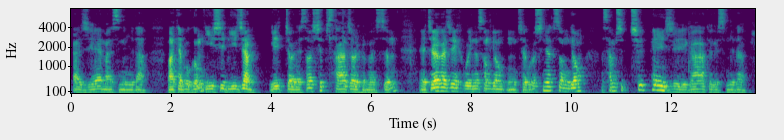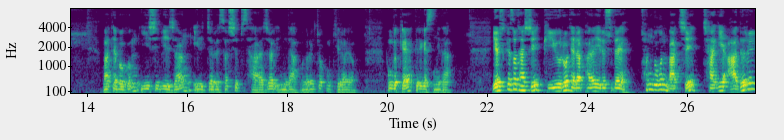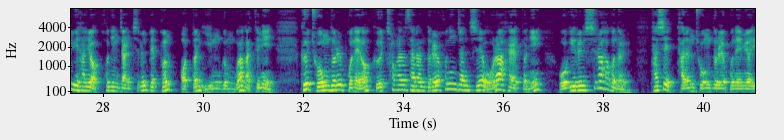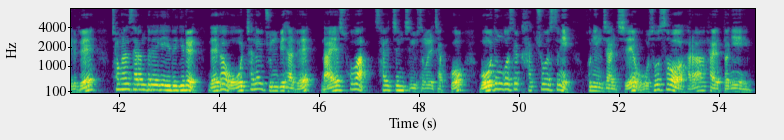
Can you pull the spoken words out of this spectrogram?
14절까지의 말씀입니다. 마태복음 22장 1절에서 14절 말씀. 예, 제가 가지고 있는 성경책으로 신약성경 37페이지가 되겠습니다. 마태복음 22장 1절에서 14절입니다. 오늘은 조금 길어요. 봉독해 드리겠습니다. 예수께서 다시 비유로 대답하여 이르시되 천국은 마치 자기 아들을 위하여 혼인잔치를 베푼 어떤 임금과 같으니 그 종들을 보내어 그 청한 사람들을 혼인잔치에 오라 하였더니 오기를 싫어하거늘 다시 다른 종들을 보내며 이르되 청한 사람들에게 이르기를 내가 오찬을 준비하되 나의 소와 살찐 짐승을 잡고 모든 것을 갖추었으니 혼인잔치에 오소서 하라 하였더니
